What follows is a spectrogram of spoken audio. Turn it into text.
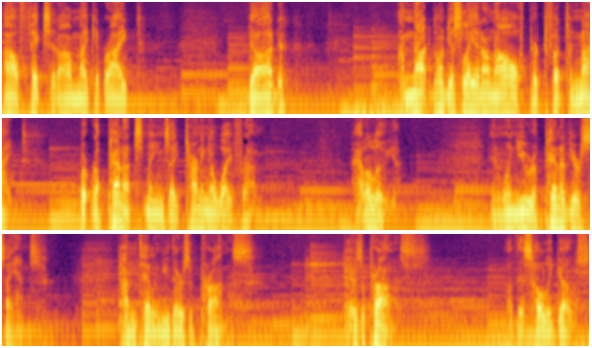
I'll fix it, I'll make it right. God, I'm not going to just lay it on the altar for tonight, but repentance means a turning away from. Hallelujah. And when you repent of your sins, I'm telling you, there's a promise. There's a promise of this Holy Ghost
